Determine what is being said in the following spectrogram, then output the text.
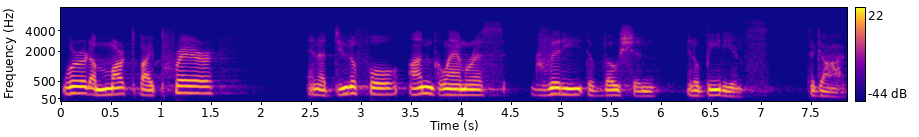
word, marked by prayer, and a dutiful, unglamorous, gritty devotion and obedience to God.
